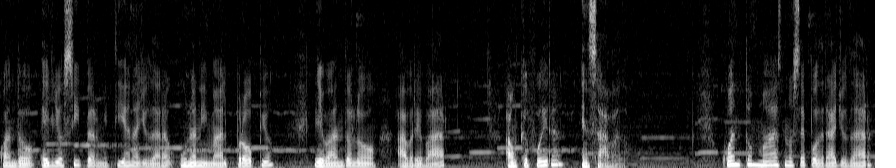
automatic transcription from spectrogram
cuando ellos sí permitían ayudar a un animal propio, llevándolo a brevar, aunque fuera en sábado. ¿Cuánto más no se podrá ayudar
